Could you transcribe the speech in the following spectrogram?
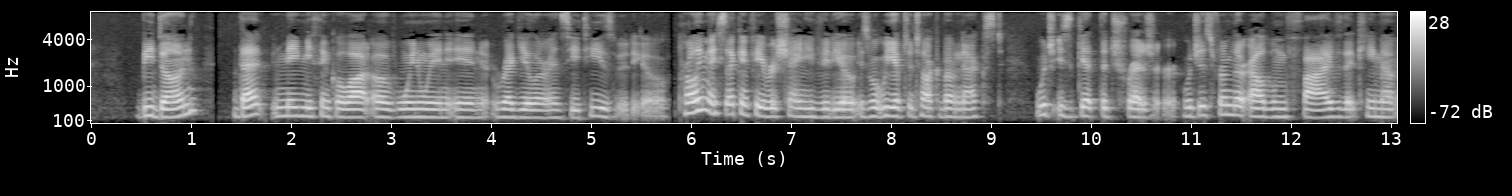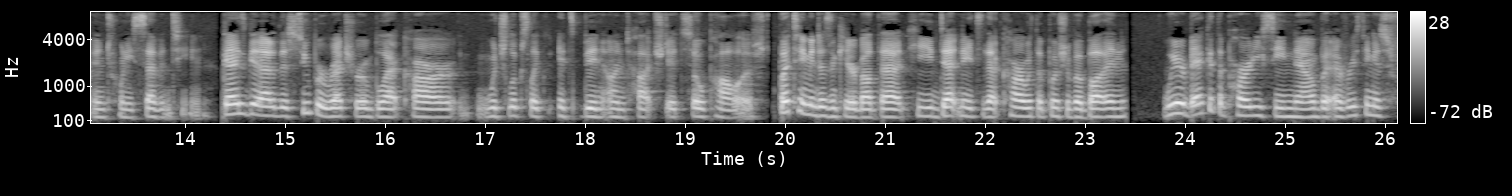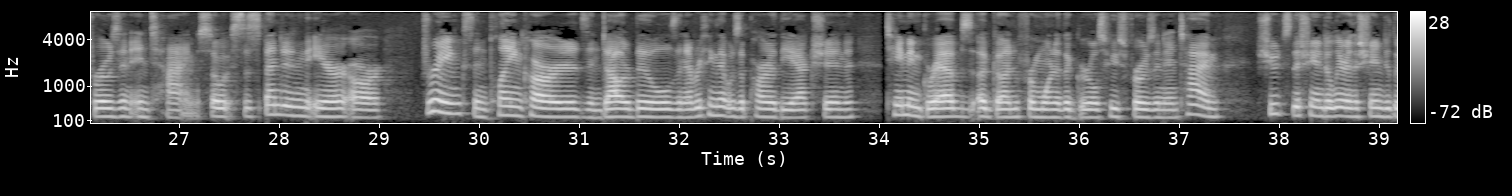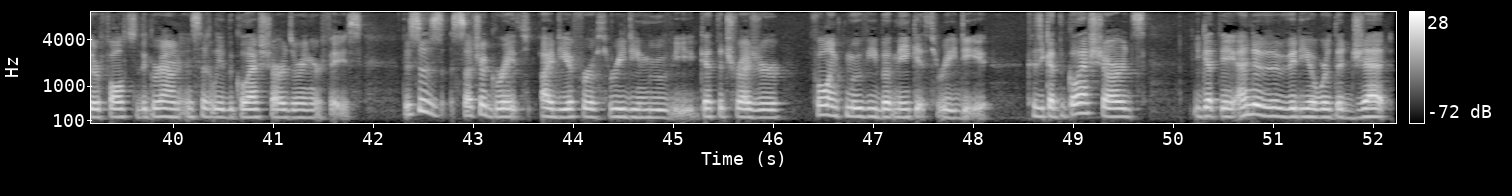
be done that made me think a lot of Win Win in regular NCT's video. Probably my second favorite SHINee video is what we have to talk about next, which is Get the Treasure, which is from their album 5 that came out in 2017. guys get out of this super retro black car, which looks like it's been untouched. It's so polished. But Taemin doesn't care about that. He detonates that car with the push of a button. We are back at the party scene now, but everything is frozen in time. So suspended in the air are drinks and playing cards and dollar bills and everything that was a part of the action. Taemin grabs a gun from one of the girls who's frozen in time, shoots the chandelier, and the chandelier falls to the ground, and suddenly the glass shards are in your face. This is such a great idea for a 3D movie. Get the treasure, full length movie, but make it 3D. Because you get the glass shards, you get the end of the video where the jet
